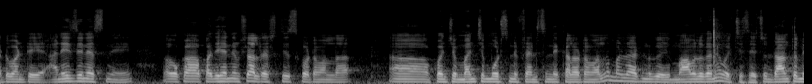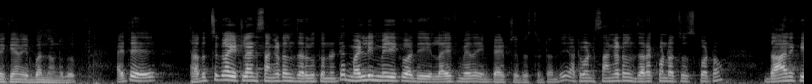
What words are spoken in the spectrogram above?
అటువంటి అనీజినెస్ని ఒక పదిహేను నిమిషాలు రెస్ట్ తీసుకోవడం వల్ల కొంచెం మంచి మూడ్స్ని ఫ్రెండ్స్ని కలవడం వల్ల మళ్ళీ వాటిని మామూలుగానే వచ్చేసేయచ్చు. దాంతో మీకు ఏం ఇబ్బంది ఉండదు. అయితే తరచుగా ఇట్లాంటి సంఘటనలు జరుగుతుంటే మళ్ళీ మీకు అది లైఫ్ మీద ఇంపాక్ట్ చూపిస్తుంటుంది. అటువంటి సంఘటనలు జరగకుండా చూసుకోవటం దానికి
